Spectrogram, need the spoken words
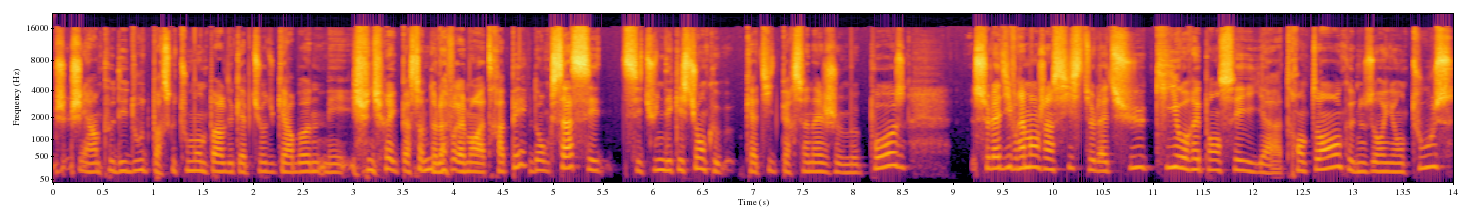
J'ai un peu des doutes parce que tout le monde parle de capture du carbone, mais je dirais que personne ne l'a vraiment attrapé. Donc ça, c'est une des questions que, qu'à titre personnel, je me pose. Cela dit, vraiment, j'insiste là-dessus. Qui aurait pensé il y a 30 ans que nous aurions tous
